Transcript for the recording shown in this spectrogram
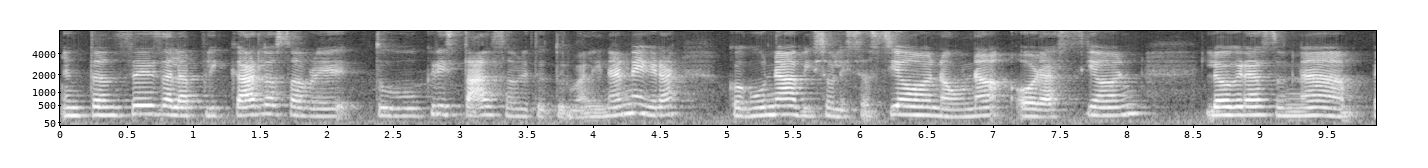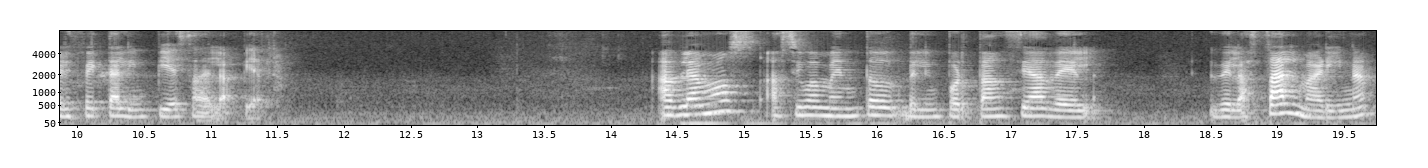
Entonces, al aplicarlo sobre tu cristal, sobre tu turmalina negra, con una visualización o una oración, logras una perfecta limpieza de la piedra. Hablamos hace un momento de la importancia de la sal marina,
